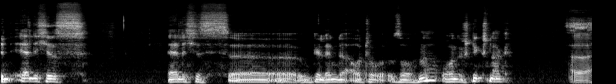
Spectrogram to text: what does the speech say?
ein ehrliches, ehrliches äh, Geländeauto, so, ne? Ohne Schnickschnack. Äh.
